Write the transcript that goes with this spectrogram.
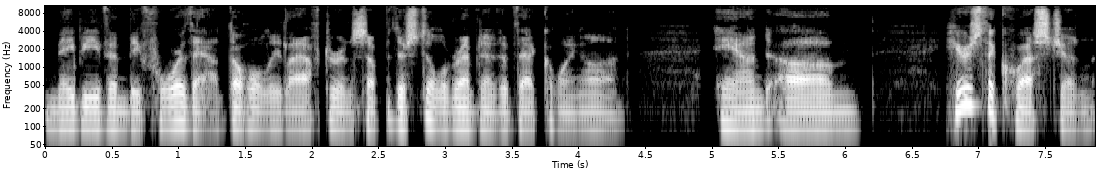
maybe even before that, the holy laughter and stuff. But there's still a remnant of that going on. And um, here's the question,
